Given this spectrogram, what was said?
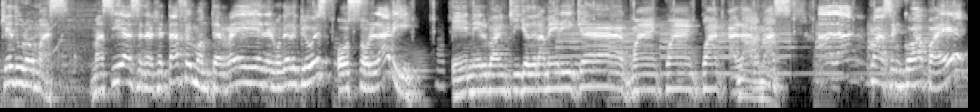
¿Qué duró más? ¿Macías en el Getafe, Monterrey en el Mundial de Clubes o Solari en el banquillo del América? Cuac, cuac, cuac. Alarmas. Alarmas en Coapa, ¿eh?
